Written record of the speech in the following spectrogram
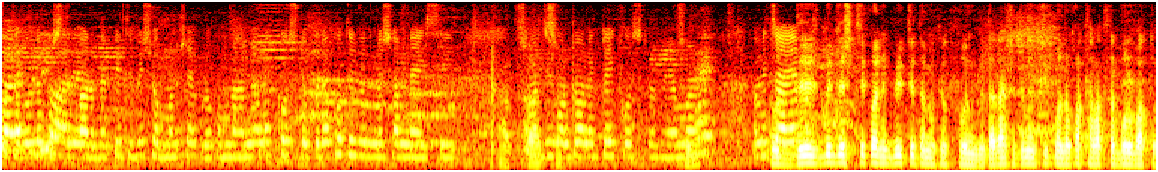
কথা বললে বুঝতে পারবে পৃথিবীর সব মানুষ একরকম না আমি অনেক কষ্ট করে প্রতিবেদনের সামনে আইছি। আচ্ছা আমার আচ্ছা। জীবনটা অনেকটাই কষ্ট ভাই আমার আমি চাই দেশ বিদেশ থেকে অনেক ব্যক্তি তোমাকে ফোন দিবে তাদের সাথে তুমি ঠিক মতো কথাবার্তা বলবা তো?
